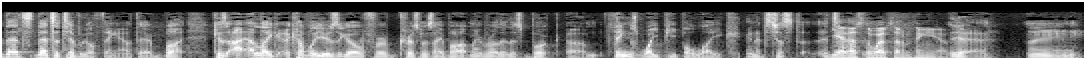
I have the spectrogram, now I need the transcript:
that's that's a typical thing out there. But because I I- like a couple of years ago for Christmas, I bought my brother this book, um, "Things White People Like," and it's just it's, yeah, that's the website I'm thinking of. yeah. I mean,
